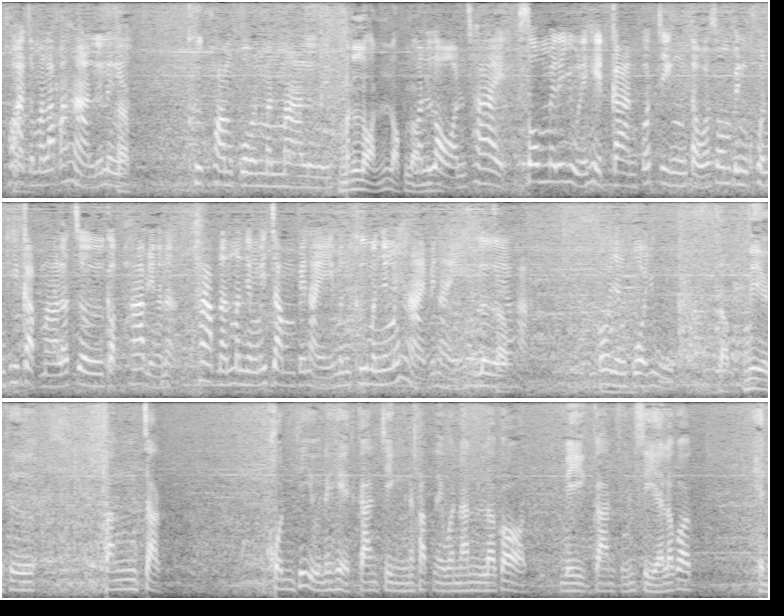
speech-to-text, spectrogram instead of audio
เขาอาจจะมารับอาหารหรืออะไรครัเงี้บ ยคือความกลัวมันมันมาเลย มันหลอนหลอกหลอนมันหลอนใช่ ส้มไม่ได้อยู่ในเหตุการณ์ก็จริง แต่ว่าส้มเป็นคนที่กลับมาแล้วเจอกับภาพอย่างนั้นอะภาพนั้นมันยังไม่จำไปไหน มันคือมันยังไม่หายไปไหนเลยอะค่ะ ก็ยังกลัวอยู่ ครับ นี่ก็คือฟังจากคนที่อยู่ในเหตุการณ์จริงนะครับ ในวันนั้นแล้วก็มีการสูญเสียแล้วก็เห็น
